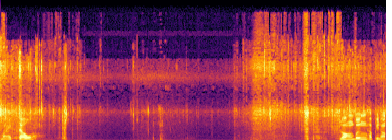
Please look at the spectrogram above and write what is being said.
ไม้ เก่า ลองเบิงครับพี่น้อง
